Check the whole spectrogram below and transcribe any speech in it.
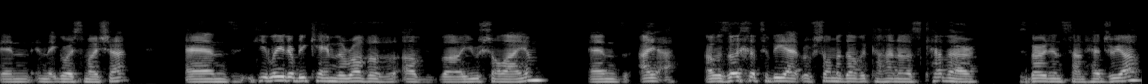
in in the Igros Moshe. And he later became the Rav of, of uh, Yerushalayim. And I I was zeicha to be at Rav Shlomo David Kahana's kever. He's buried in Sanhedria.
